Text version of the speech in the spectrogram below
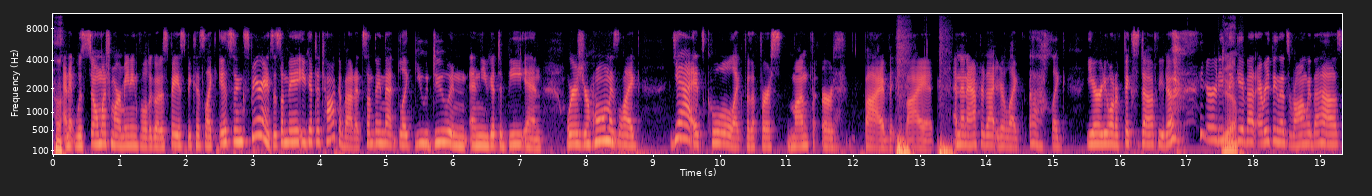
Huh. and it was so much more meaningful to go to space because like it's an experience. It's something that you get to talk about. It's something that like you do and and you get to be in. Whereas your home is like yeah it's cool like for the first month or five that you buy it. And then after that you're like ugh like you already want to fix stuff, you know, you're already yeah. thinking about everything that's wrong with the house.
